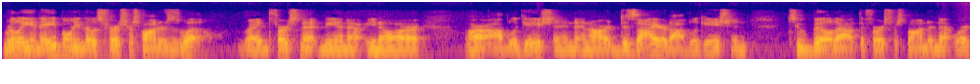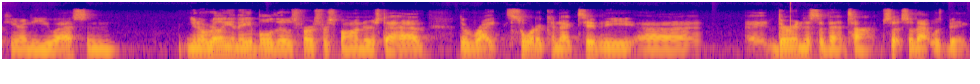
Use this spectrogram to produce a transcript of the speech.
really enabling those first responders as well, right, and FirstNet being uh, you know our our obligation and our desired obligation to build out the first responder network here in the U.S. and you know really enable those first responders to have the right sort of connectivity uh, during this event time. So, so that was big.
